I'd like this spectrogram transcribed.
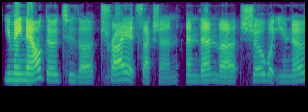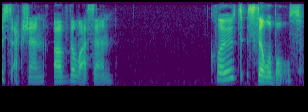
You may now go to the Try It section and then the Show What You Know section of the lesson. Closed syllables.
